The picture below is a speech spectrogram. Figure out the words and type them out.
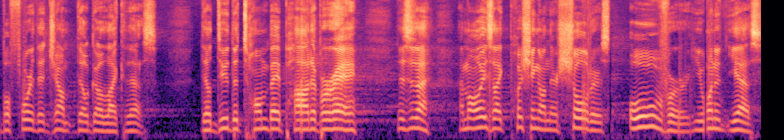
before the jump, they'll go like this. They'll do the tombe pas de bourrée. This is a. I'm always like pushing on their shoulders over. You want to yes,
